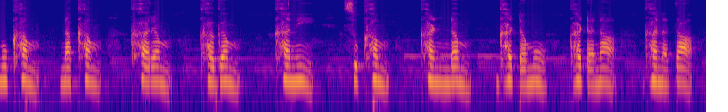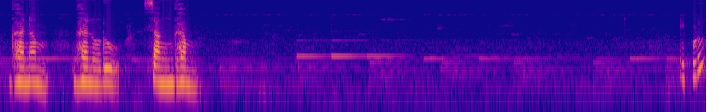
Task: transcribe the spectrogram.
ముఖం నఖం ఖరం ఖగం ఖని సుఖం ఖండం ఘటము ఘటన ఘనత ఘనం ఘనుడు సంఘం. ఇప్పుడు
